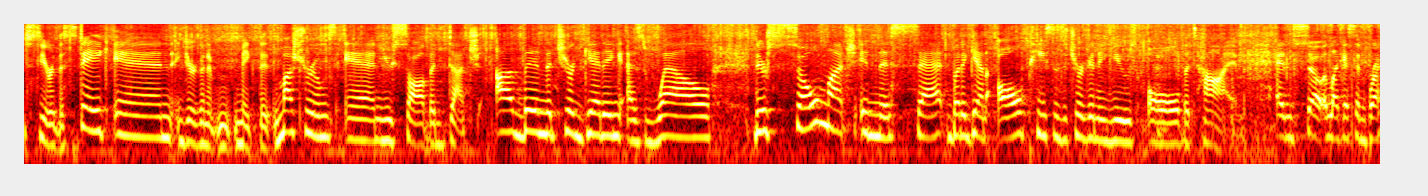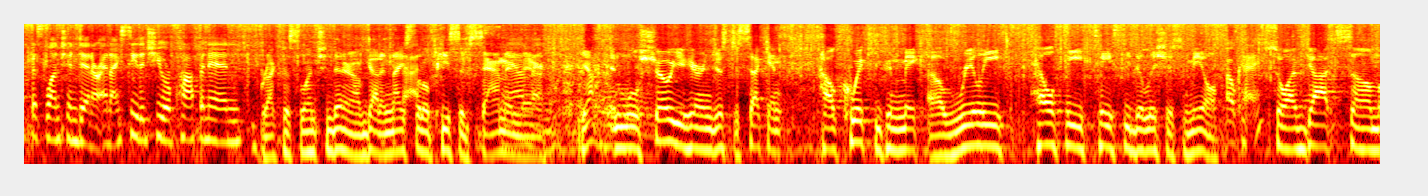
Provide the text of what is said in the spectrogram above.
sear the steak in. You're going to make the mushrooms in. You saw the Dutch oven that you're getting as well. There's so much in this set, but again, all pieces that you're going to use all the time. And so, like I said, breakfast, lunch, and dinner. And I see that you are popping in. breakfast, lunch, and dinner. I've got a nice little piece of salmon, there. Yep, and we'll show you here in just a second how quick you can make a really healthy, tasty, delicious meal. Okay. So I've got some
